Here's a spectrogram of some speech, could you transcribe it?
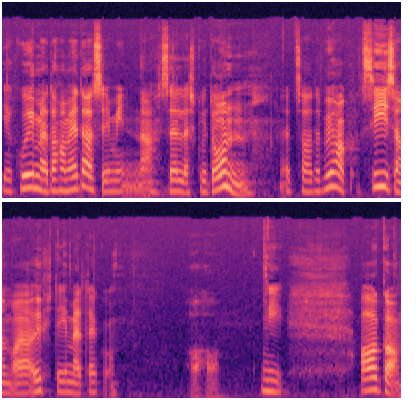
ja kui me tahame edasi minna selles, kui ta on, et saada pühakud, siis on vaja ühte imetegu. nii, aga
